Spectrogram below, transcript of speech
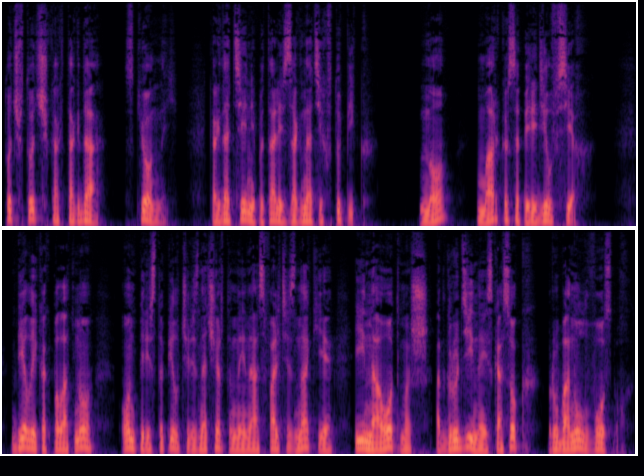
Точь в точь, как тогда, с Кенной, когда тени пытались загнать их в тупик. Но Маркос опередил всех. Белый как полотно, он переступил через начертанные на асфальте знаки и наотмашь от груди наискосок рубанул воздух.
